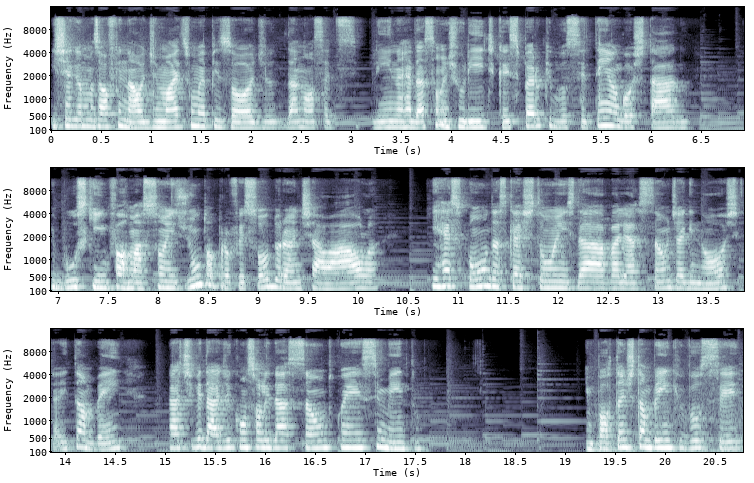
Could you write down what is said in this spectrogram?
E chegamos ao final de mais um episódio da nossa disciplina Redação Jurídica. Espero que você tenha gostado e busque informações junto ao professor durante a aula, que responda as questões da avaliação diagnóstica e também da atividade de consolidação do conhecimento. Importante também que você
